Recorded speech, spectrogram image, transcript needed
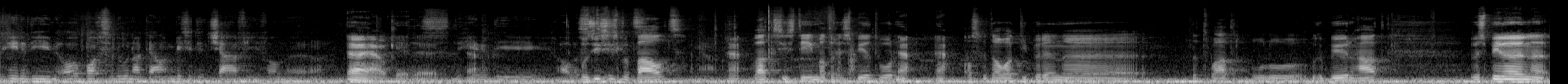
degene die oh, Barcelona kan, een beetje de Xavi van. eh, Ja, ja, oké. de- dus degene ja. die alles. Posities bepaald, Ja. Ja. welk systeem dat er gespeeld wordt. Ja, ja. Als je dat wat dieper in eh, het waterpolo gebeuren gaat. We, spelen, eh,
